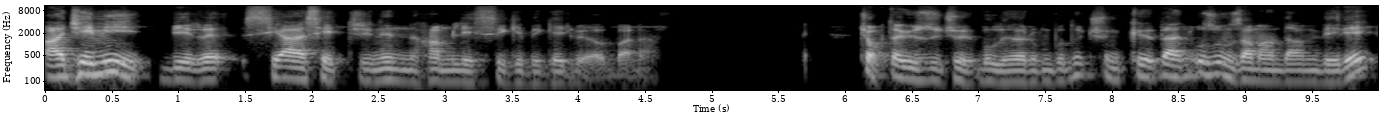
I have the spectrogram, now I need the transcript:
acemi bir siyasetçinin hamlesi gibi geliyor bana. Çok da üzücü buluyorum bunu çünkü ben uzun zamandan beri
